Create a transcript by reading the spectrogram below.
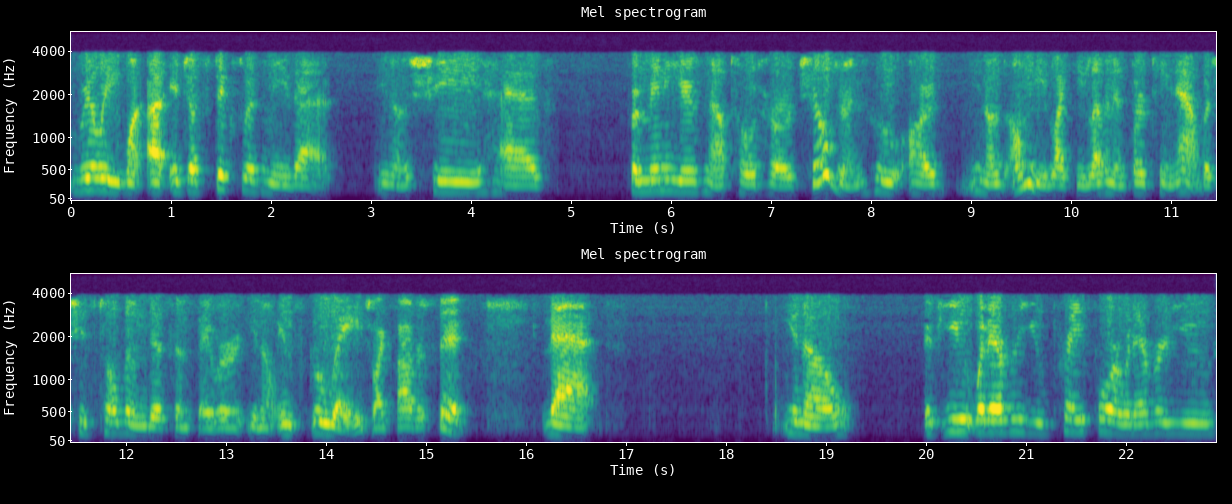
really want, uh, it just sticks with me that you know she has for many years now told her children who are you know only like 11 and 13 now but she's told them this since they were you know in school age like 5 or 6 that you know if you whatever you pray for whatever you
